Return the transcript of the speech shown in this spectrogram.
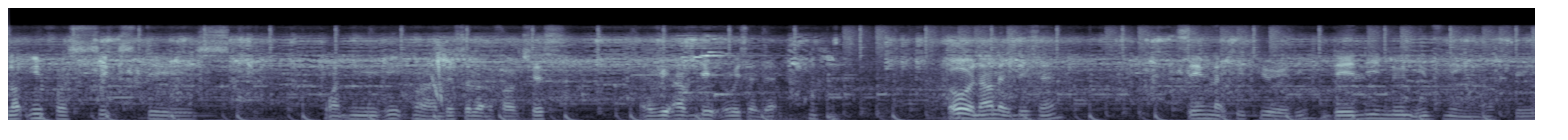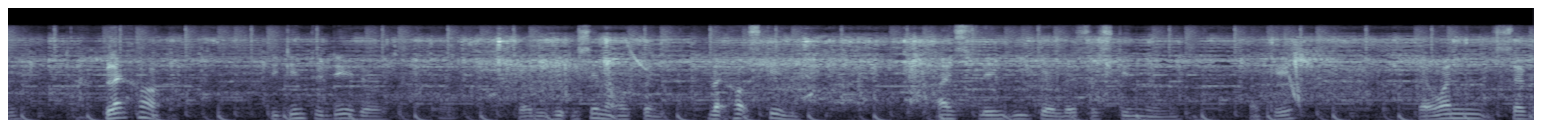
log in for 6 days. 188, wow, there's a lot of vouchers. Every update always like that. oh, now like this eh. Same like PT already. Daily, noon, evening, okay. Black Hawk. Begin today though. What is it? It's not open. Black Hawk skin. Ice Flame Eagle, that's the skin name. Okay. That one 17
